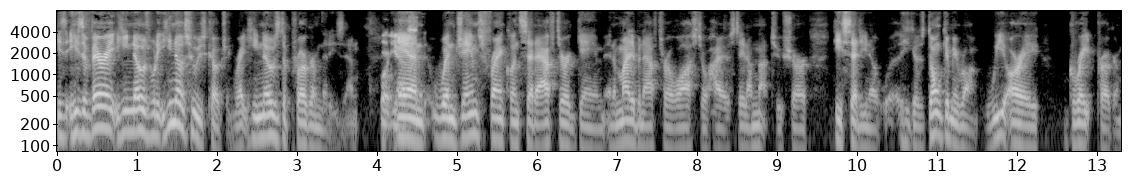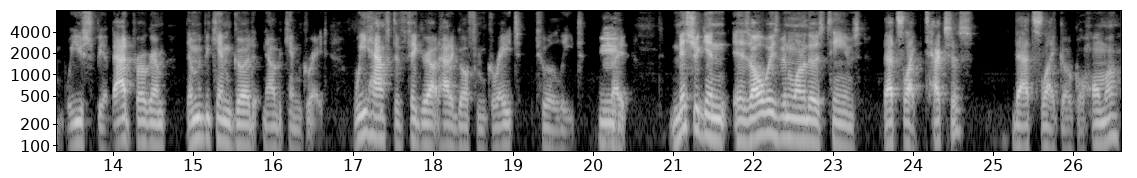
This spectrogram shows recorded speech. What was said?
He's he's a very he knows what he, he knows who he's coaching, right? He knows the program that he's in. Well, yes. And when James Franklin said after a game, and it might have been after a loss to Ohio State, I'm not too sure. He said, you know, he goes, "Don't get me wrong, we are a great program. We used to be a bad program, then we became good, now we became great. We have to figure out how to go from great to elite, mm. right? Michigan has always been one of those teams that's like Texas, that's like Oklahoma,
